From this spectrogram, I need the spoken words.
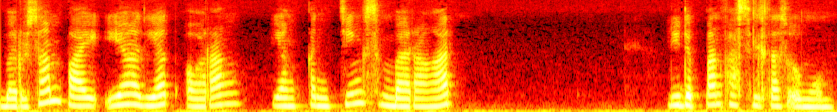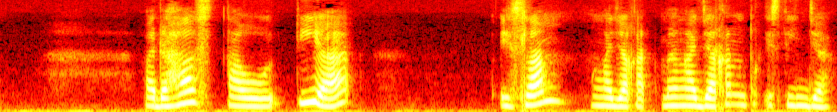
baru sampai ia lihat orang yang kencing sembarangan di depan fasilitas umum padahal setahu dia Islam mengajarkan mengajarkan untuk istinja.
